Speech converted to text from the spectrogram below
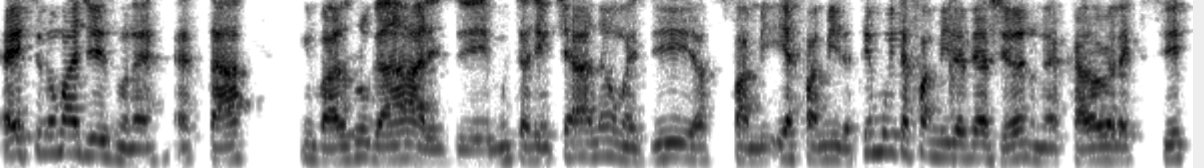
é esse nomadismo, né? É estar tá em vários lugares. E muita gente, ah, não, mas e, as e a família? Tem muita família viajando, né? Carol e Alexi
